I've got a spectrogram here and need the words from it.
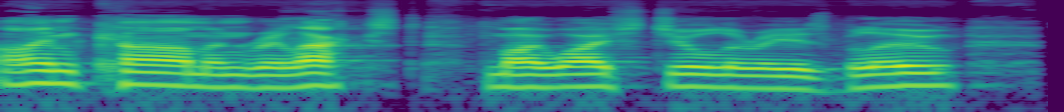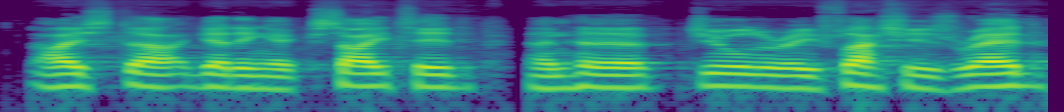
I'm calm and relaxed. My wife's jewellery is blue. I start getting excited, and her jewellery flashes red.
